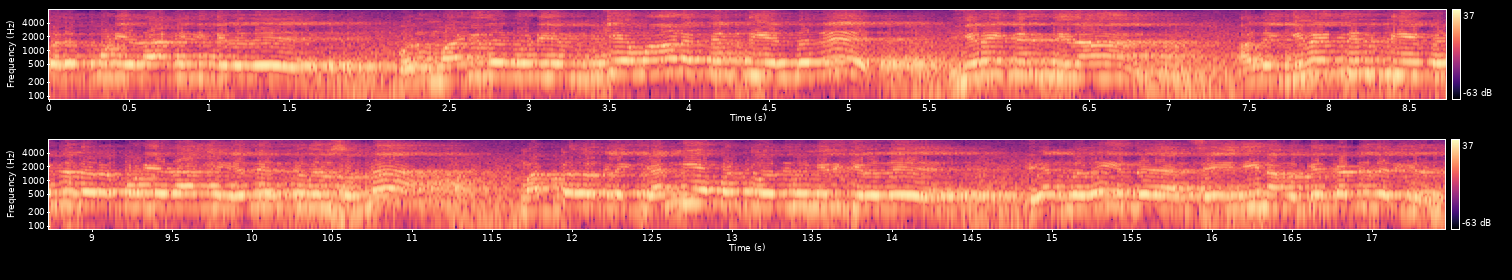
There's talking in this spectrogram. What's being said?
பெறக்கூடியதாக இருக்கிறது. ஒரு மனிதனுடைய முக்கியமான திருப்தி என்பது இறை திருப்தி தான். அந்த இறை திருப்தியை பெற்று தரக்கூடியதாக எது இருக்குதுன்னு சொன்னா மற்றவர்களை கண்ணியப்படுத்துவதும் இருக்கிறது என்பதை இந்த செய்தி நமக்கு கற்றுத்தருகிறது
